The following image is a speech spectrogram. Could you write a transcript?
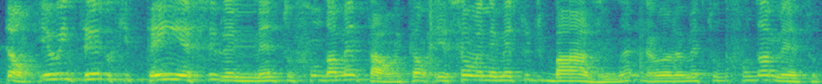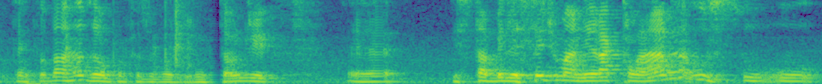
Então, eu entendo que tem esse elemento fundamental. Então, esse é um elemento de base, né? É um elemento do fundamento. Tem toda a razão, professor Valdir. Então, de é, estabelecer de maneira clara os, o, o,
